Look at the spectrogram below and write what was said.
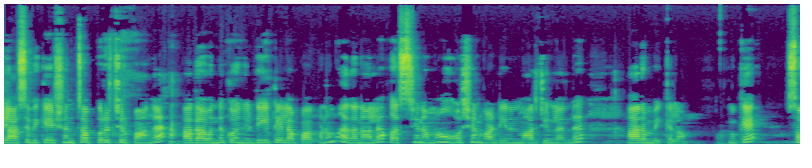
கிளாஸிஃபிகேஷன்ஸாக பிரிச்சிருப்பாங்க. அதை வந்து கொஞ்சம் டீட்டெயிலாக பார்க்கணும். அதனால் ஃபஸ்ட்டு நம்ம ஓஷன் காண்டினென்ட் மார்ஜின்லேருந்து ஆரம்பிக்கலாம். Okay so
